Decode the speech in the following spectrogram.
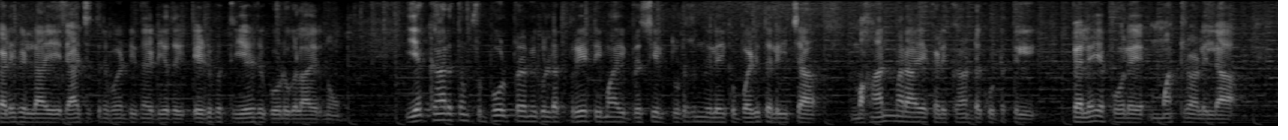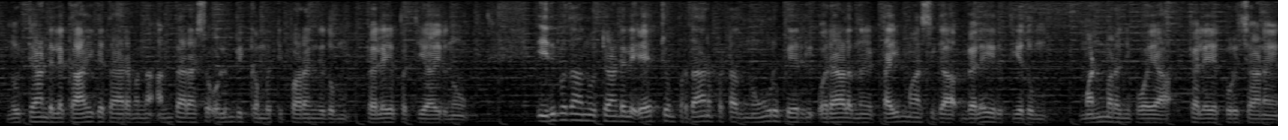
കളികളിലായി രാജ്യത്തിന് വേണ്ടി നേടിയത് എഴുപത്തിയേഴ് ഗോളുകളായിരുന്നു. എക്കാലത്തും ഫുട്ബോൾ പ്രേമികളുടെ പ്രിയ ടീമായി ബ്രസീൽ തുടരുന്നതിലേക്ക് വഴിതെളിയിച്ച മഹാന്മാരായ കളിക്കാരുടെ കൂട്ടത്തിൽ പെലയെ പോലെ മറ്റൊരാളില്ല. നൂറ്റാണ്ടിലെ കായിക താരമെന്ന അന്താരാഷ്ട്ര ഒളിമ്പിക് കമ്മിറ്റി പറഞ്ഞതും പെലയെ പറ്റിയായിരുന്നു. ഇരുപതാം നൂറ്റാണ്ടിലെ ഏറ്റവും പ്രധാനപ്പെട്ട നൂറ് പേരിൽ ഒരാളെന്ന് ടൈം മാസിക വിലയിരുത്തിയതും മൺമറഞ്ഞു പോയ പെലയെക്കുറിച്ചാണ്.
